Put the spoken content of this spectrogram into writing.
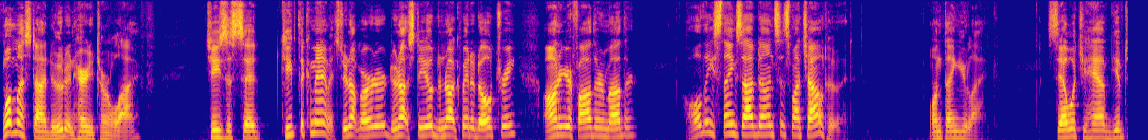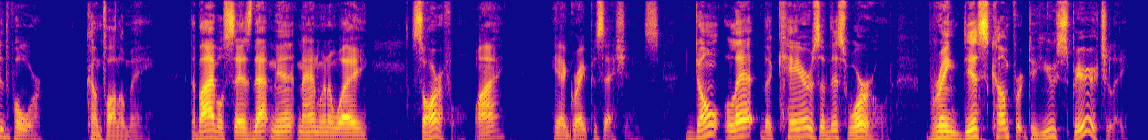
what must I do to inherit eternal life? Jesus said, Keep the commandments. Do not murder, do not steal, do not commit adultery, honor your father and mother. All these things I've done since my childhood. One thing you lack. Sell what you have, give to the poor, come follow me. The Bible says that man went away sorrowful. Why? He had great possessions. Don't let the cares of this world bring discomfort to you spiritually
